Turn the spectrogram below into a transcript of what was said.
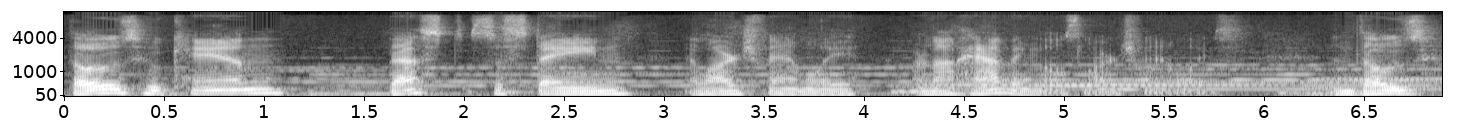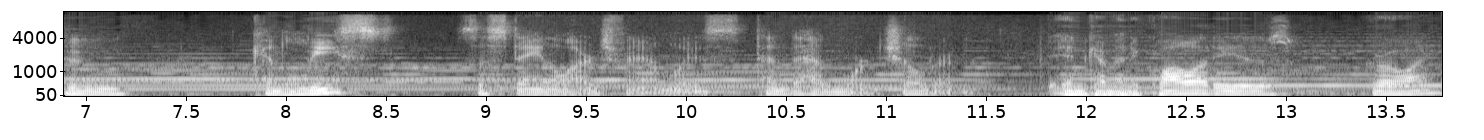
Those who can best sustain a large family are not having those large families. And those who can least sustain large families tend to have more children. Income inequality is growing,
